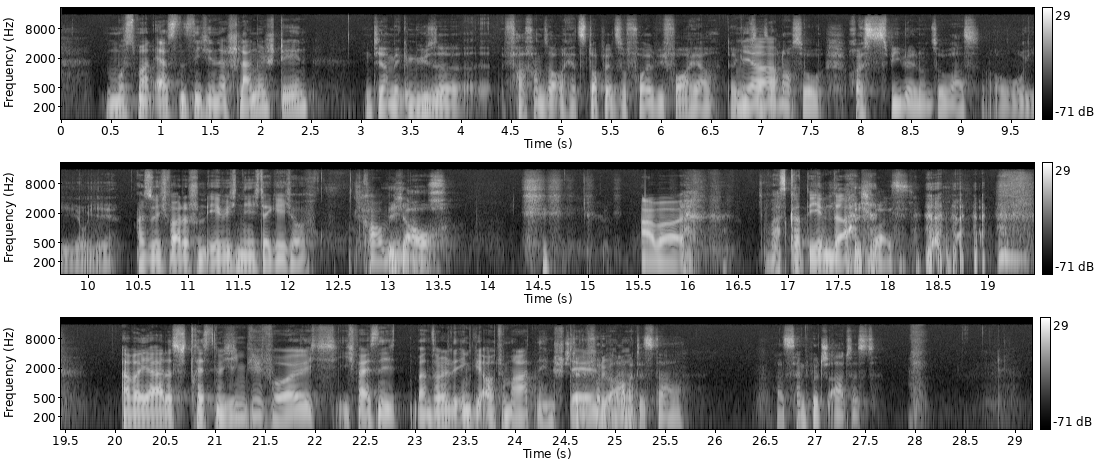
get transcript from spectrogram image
muss man erstens nicht in der Schlange stehen. Und die haben ihr Gemüsefach haben sie auch jetzt doppelt so voll wie vorher. Da gibt es Ja. auch noch so Röstzwiebeln und sowas. Oh je, oh je. Also ich war da schon ewig nicht, da gehe ich auch kaum hin. Ich auch. Aber du warst gerade eben da. Ich weiß. Aber ja, das stresst mich irgendwie voll. Ich, ich weiß nicht, man sollte irgendwie Automaten Stell hinstellen. dir vor, du oder- arbeitest da. Als Sandwich-Artist.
